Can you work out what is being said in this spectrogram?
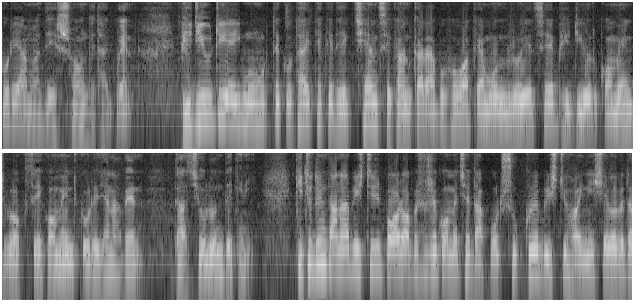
করে আমাদের সঙ্গে থাকবেন। ভিডিওটি এই মুহূর্তে কোথায় থেকে দেখছেন, সেখানকার আবহাওয়া কেমন রয়েছে, ভিডিওর কমেন্ট বক্সে কমেন্ট করে জানাবেন। তা চলুন দেখে নিই। কিছুদিন টানা বৃষ্টির পর অবশেষে কমেছে দাপট, শুক্রে বৃষ্টি হয়নি, সেভাবে তো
